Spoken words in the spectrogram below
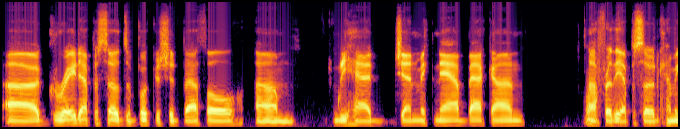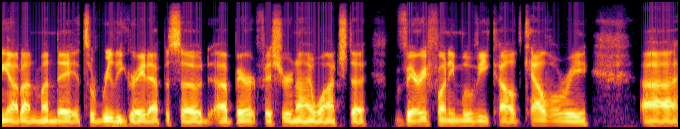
Uh, great episodes of Bookish at Bethel. Um, we had Jen McNabb back on uh, for the episode coming out on Monday. It's a really great episode. Uh, Barrett Fisher and I watched a very funny movie called Calvary. Uh,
